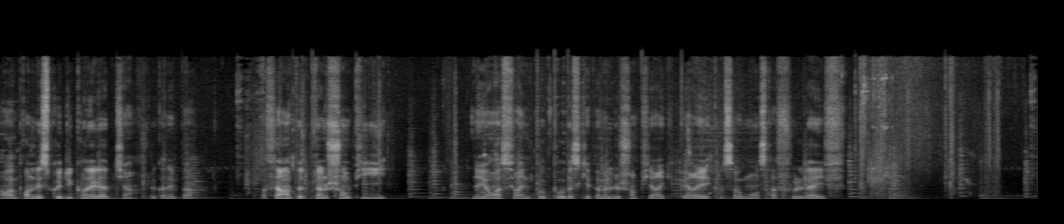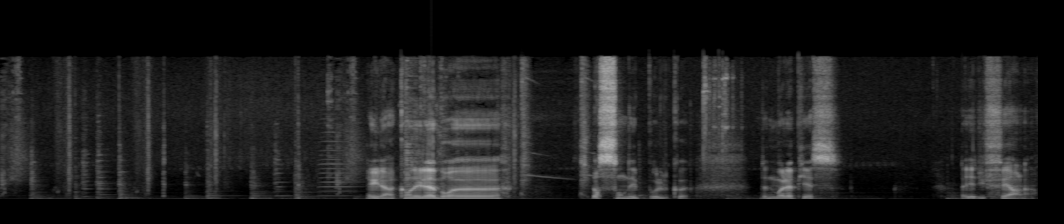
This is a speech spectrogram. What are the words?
On va prendre l'esprit du candélabre, tiens, je le connais pas. On va faire un peu de plein de champis. D'ailleurs, on va se faire une popo parce qu'il y a pas mal de champis à récupérer, comme ça au moins on sera full life. Et il a un candélabre sur son épaule, quoi. Donne-moi la pièce. Là, il y a du fer, là.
